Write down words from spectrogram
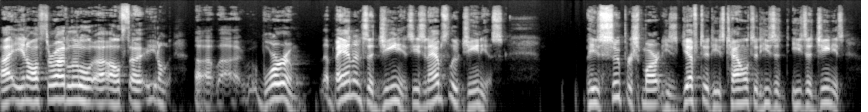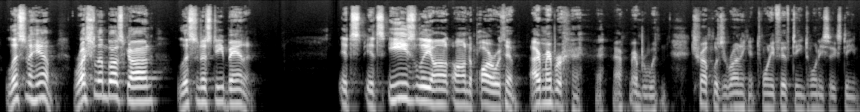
I, you know, I'll throw out a little. Uh, I'll, uh, you know, uh, uh, War Room. Bannon's a genius. He's an absolute genius. He's super smart. He's gifted. He's talented. He's a he's a genius. Listen to him. Rush Limbaugh's gone. Listen to Steve Bannon it's it's easily on on the par with him. I remember I remember when Trump was running in 2015, 2016,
